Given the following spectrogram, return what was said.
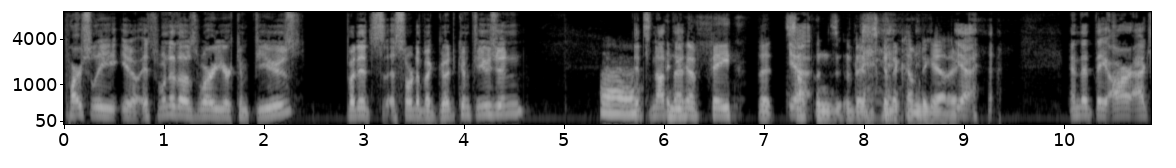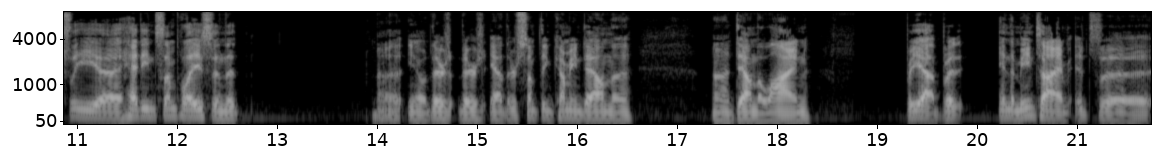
partially, you know, it's one of those where you're confused, but it's a sort of a good confusion. Uh, It's not and that you have faith that Yeah. something's that's going to come together. yeah, and that they are actually uh, heading someplace, and that uh, you know there's there's yeah there's something coming down the uh, down the line. But yeah, but in the meantime, it's uh,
